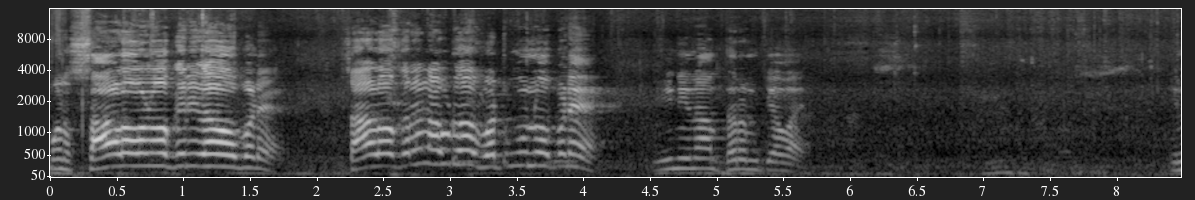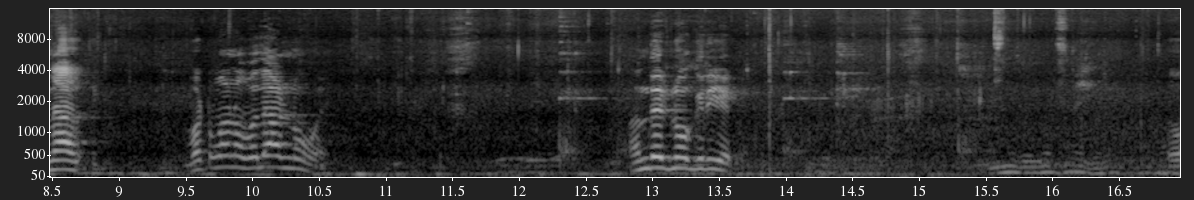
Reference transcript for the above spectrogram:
પણ સાળો ન કરી લાવવો પડે. સાળો કરે ને આવડું વટવું ન પડે. એની નામ ધર્મ કહેવાય. એના વટવાનો વધાર ન હોય. અંદર નો ગીરી એક તો?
